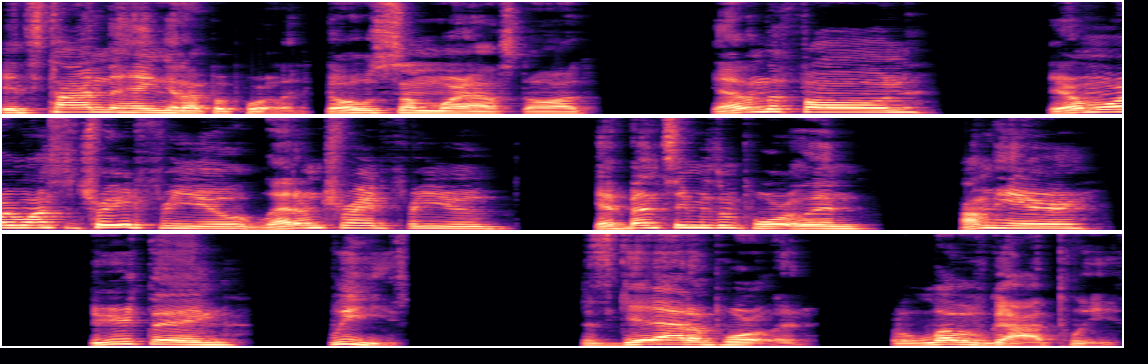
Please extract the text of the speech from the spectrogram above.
It's time to hang it up at Portland. Go somewhere else, dog. Get on the phone. Daryl Morey wants to trade for you. Let him trade for you. Get Ben Simmons in Portland. I'm here. Do your thing. Please. Just get out of Portland. For the love of God, please.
